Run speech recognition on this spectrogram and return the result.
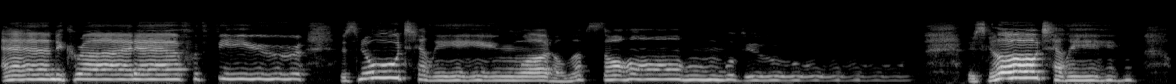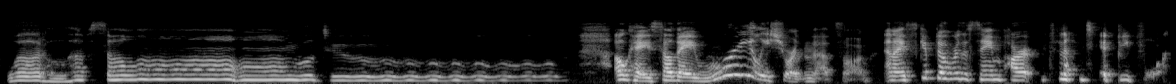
and he cried half with fear. There's no telling what a love song will do. There's no telling what a love song will do. Okay, so they really shortened that song, and I skipped over the same part that I did before.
